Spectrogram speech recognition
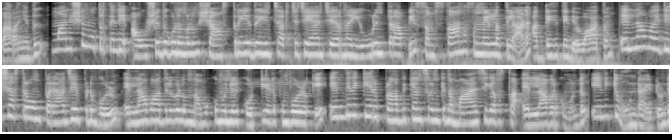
പറഞ്ഞത്. മനുഷ്യമൂത്രത്തിന്റെ ഔഷധ ഗുണങ്ങളും ശാസ്ത്രീയതയും ചർച്ച ചെയ്യാൻ ചേർന്ന യൂറിൻ തെറാപ്പി സംസ്ഥാന സമ്മേളനത്തിലാണ് അദ്ദേഹത്തിന്റെ വാദം. എല്ലാ വൈദ്യശാസ്ത്രവും പരാജയപ്പെടുമ്പോഴും എല്ലാ വാതിലുകളും നമുക്ക് മുന്നിൽ കൊട്ടിയെടുക്കുമ്പോഴൊക്കെ എന്തിനെ കയറി പ്രാപിക്കാൻ ശ്രമിക്കുന്ന മാനസികാവസ്ഥ എല്ലാവർക്കുമുണ്ട്. എനിക്കും ഉണ്ടായിട്ടുണ്ട്.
